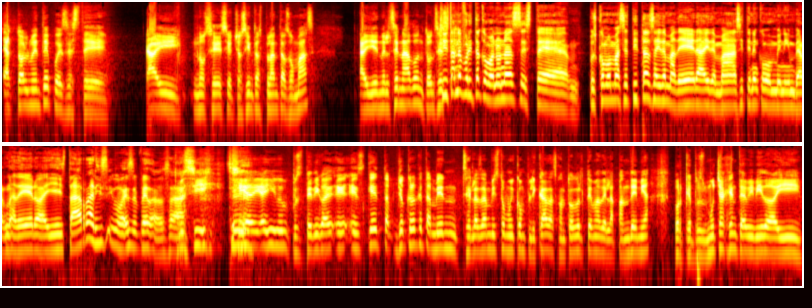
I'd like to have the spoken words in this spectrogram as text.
actualmente pues este hay no sé si 800 plantas o más ahí en el Senado, entonces Sí, están ahorita como en unas, este, pues como macetitas ahí de madera y demás, y tienen como un mini invernadero ahí. Está rarísimo ese pedo, o sea. Pues sí, Sí. sí, ahí, ahí, pues te digo, eh, es que yo creo que también se las han visto muy complicadas con todo el tema de la pandemia, porque pues mucha gente ha vivido ahí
